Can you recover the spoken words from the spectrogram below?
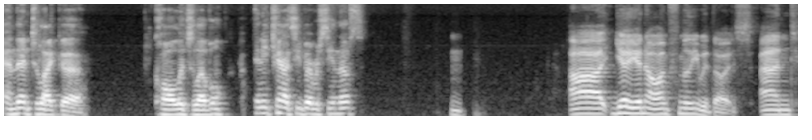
and then to like a college level. Any chance you've ever seen those? Uh yeah, you know, I'm familiar with those. And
